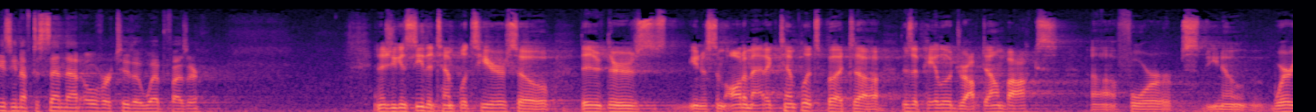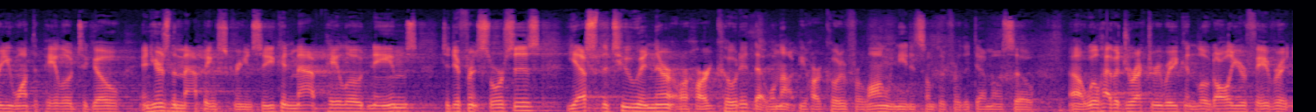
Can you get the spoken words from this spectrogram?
Easy enough to send that over to the web fuzzer. And as you can see the templates here, so there, there's you know some automatic templates, but uh, there's a payload drop-down box uh, for you know where you want the payload to go. And here's the mapping screen, so you can map payload names to different sources. Yes, the two in there are hard-coded. That will not be hard-coded for long. We needed something for the demo, so uh, we'll have a directory where you can load all your favorite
